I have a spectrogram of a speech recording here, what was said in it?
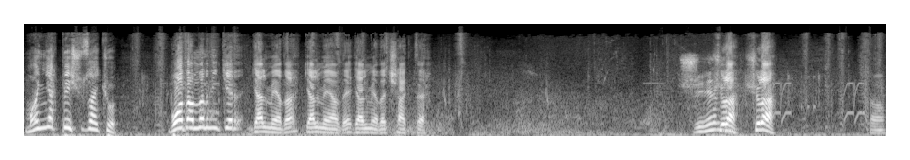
Manyak 500 IQ. Bu adamların ilk yeri... Gelme ya da gelme ya da gelme ya da çaktı. Şuraya inelim Şura mi? şura. Tamam.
